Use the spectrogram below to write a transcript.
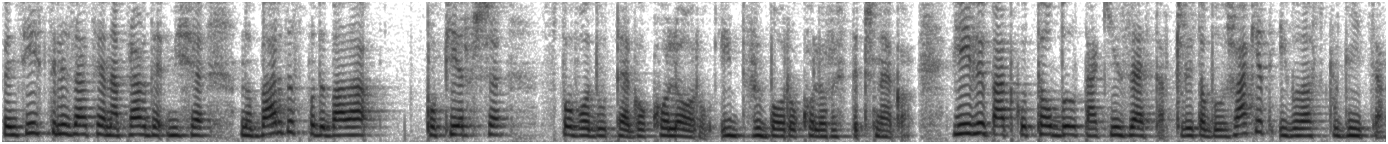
więc jej stylizacja naprawdę mi się no, bardzo spodobała. Po pierwsze, z powodu tego koloru i wyboru kolorystycznego. W jej wypadku to był taki zestaw, czyli to był żakiet i była spódnica.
